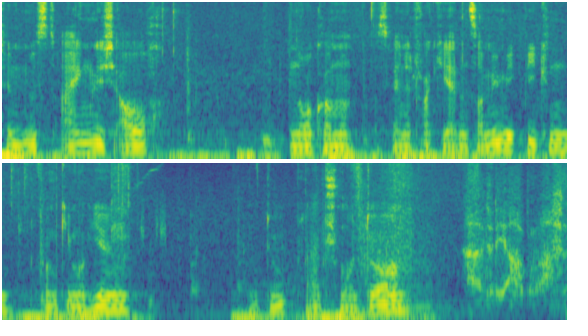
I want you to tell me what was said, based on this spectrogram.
Tim müsste eigentlich auch nur kommen. Das wäre nicht verkehrt. Unser Mimik Beacon. Komm, geh mal hier hin. Und du bleibst mal da. Halte die Augen offen.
